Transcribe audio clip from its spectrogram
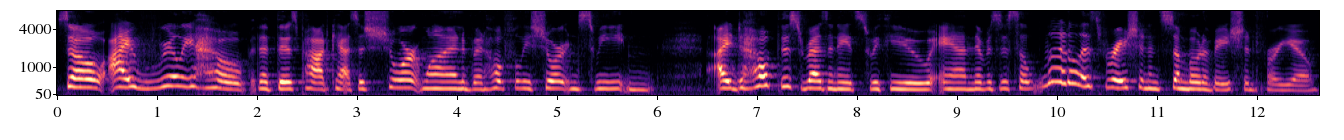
So I really hope that this podcast is short one, but hopefully short and sweet and I hope this resonates with you and there was just a little inspiration and some motivation for you.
